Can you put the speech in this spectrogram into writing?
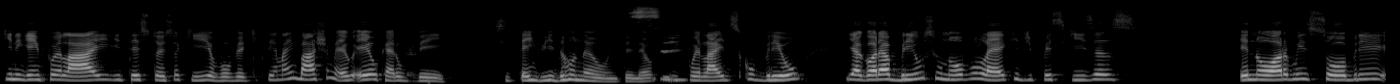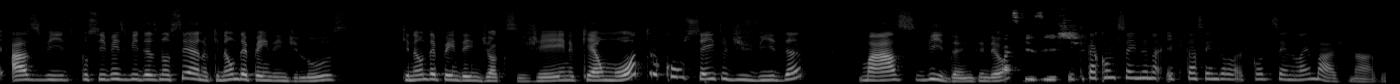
que ninguém foi lá e, e testou isso aqui, eu vou ver o que, que tem lá embaixo. Eu, eu quero ver se tem vida ou não, entendeu? Sim. E foi lá e descobriu, e agora abriu-se um novo leque de pesquisas enormes sobre as vidas, possíveis vidas no oceano, que não dependem de luz, que não dependem de oxigênio, que é um outro conceito de vida, mas vida, entendeu? Mas que existe. E que está acontecendo, na, e que tá sendo acontecendo lá embaixo, na água.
